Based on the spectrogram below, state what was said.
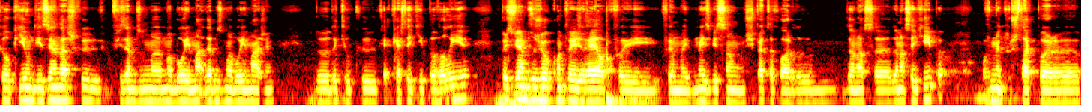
pelo que iam dizendo, acho que fizemos uma, uma boa demos uma boa imagem do, daquilo que, que esta equipa valia. Depois tivemos o jogo contra Israel, que foi, foi uma, uma exibição espetacular do, da, nossa, da nossa equipa. Obviamente, o destaque para,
